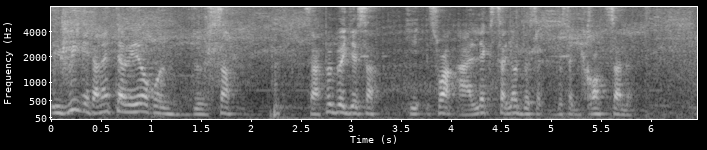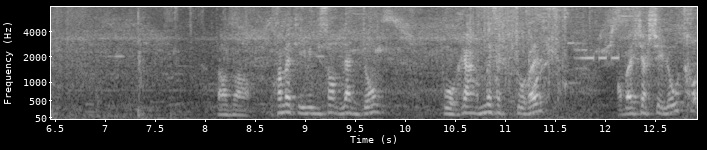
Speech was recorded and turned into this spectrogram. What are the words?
Et lui, il est à l'intérieur de ça. C'est un peu bugué ça. Qui soit à l'extérieur de cette, grande salle. On va remettre les munitions là-dedans pour réarmer cette tourelle. On va chercher l'autre.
